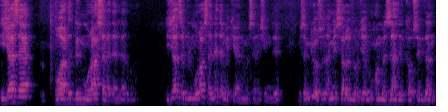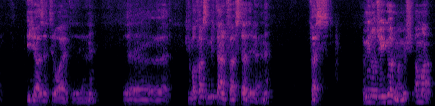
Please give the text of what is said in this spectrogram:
icaze vardır bil murasele derler buna. İcaze bil murasele ne demek yani mesela şimdi? Mesela biliyorsunuz Emin Saracı Hoca Muhammed Zahid Kavseri'den icazet rivayet eder yani. Ee, şimdi bakarsın bir tane Fes'tedir yani. Fes. Emin Hoca'yı görmemiş ama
